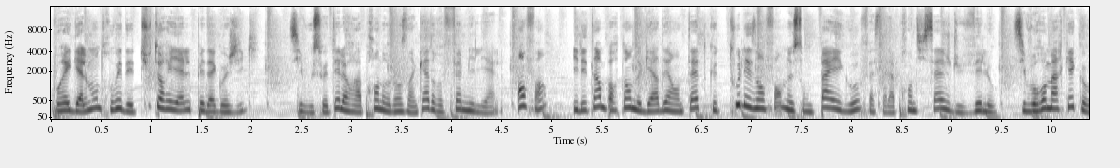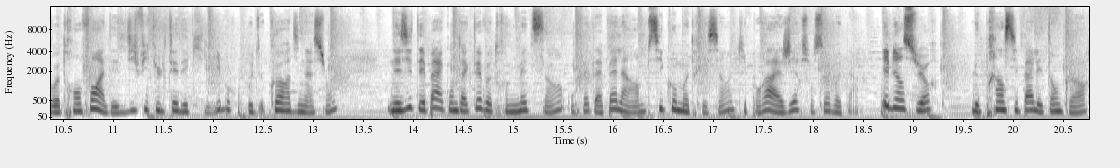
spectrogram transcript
Pour également trouver des tutoriels pédagogiques si vous souhaitez leur apprendre dans un cadre familial. Enfin, il est important de garder en tête que tous les enfants ne sont pas égaux face à l'apprentissage du vélo. Si vous remarquez que votre enfant a des difficultés d'équilibre ou de coordination, N'hésitez pas à contacter votre médecin ou faites appel à un psychomotricien qui pourra agir sur ce retard. Et bien sûr, le principal est encore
